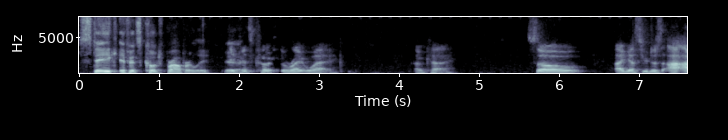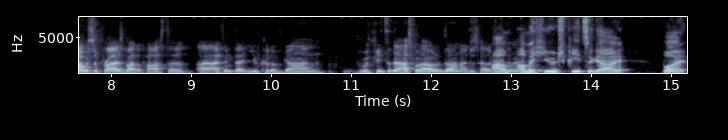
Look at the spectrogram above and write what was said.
Steak if it's cooked properly. Yeah. If it's cooked the right way. Okay. So I guess you're just. I, I was surprised by the pasta. I, I think that you could have gone with pizza. That's what I would have done. I just had. I'm I'm a huge pizza guy, but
